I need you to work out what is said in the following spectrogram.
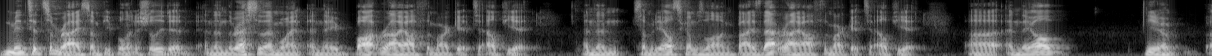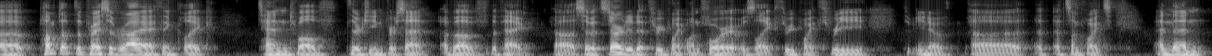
minted some RAI, some people initially did, and then the rest of them went and they bought RAI off the market to LP it. And then somebody else comes along, buys that RAI off the market to LP it. Uh, and they all, you know, uh, pumped up the price of RAI, I think like 10, 12, 13% above the peg. Uh, so it started at 3.14. It was like 3.3, you know, uh, at, at, some points. And then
